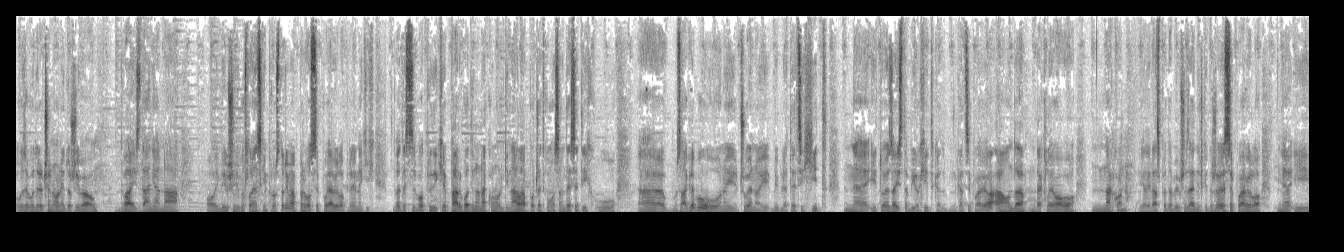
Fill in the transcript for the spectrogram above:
Uze bude rečeno, on je doživao dva izdanja na ovim bivšim jugoslovenskim prostorima. Prvo se pojavilo pre nekih 20, otprilike par godina nakon originala, početkom 80-ih u u Zagrebu u onoj čuvenoj biblioteci HIT i to je zaista bio hit kad, kad se pojavio, a onda dakle ovo nakon jeli, raspada bivše zajedničke države se pojavilo i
